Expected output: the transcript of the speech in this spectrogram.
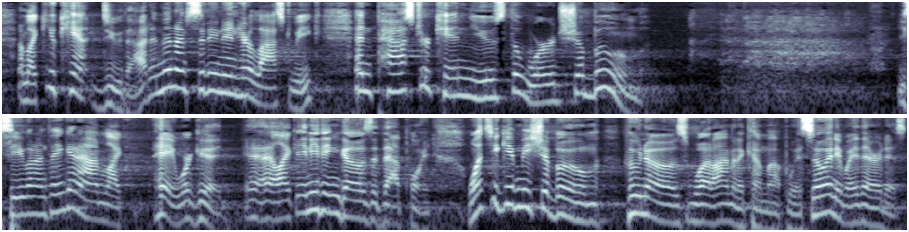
I'm like, you can't do that. And then I'm sitting in here last week, and Pastor Ken used the word shaboom. you see what I'm thinking? I'm like, hey, we're good. Yeah, like anything goes at that point. Once you give me shaboom, who knows what I'm going to come up with. So, anyway, there it is.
